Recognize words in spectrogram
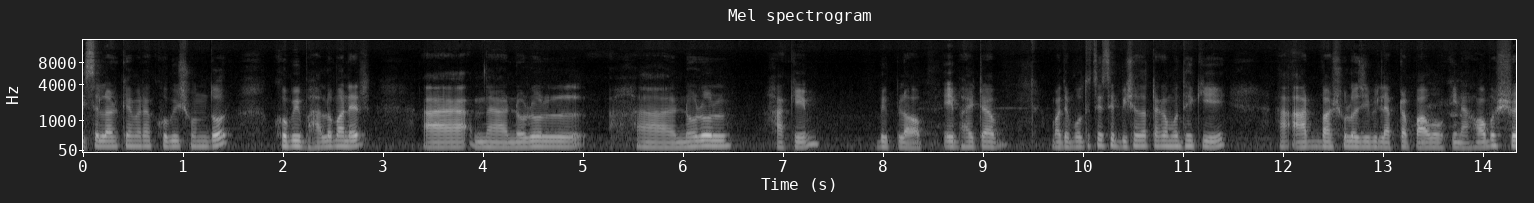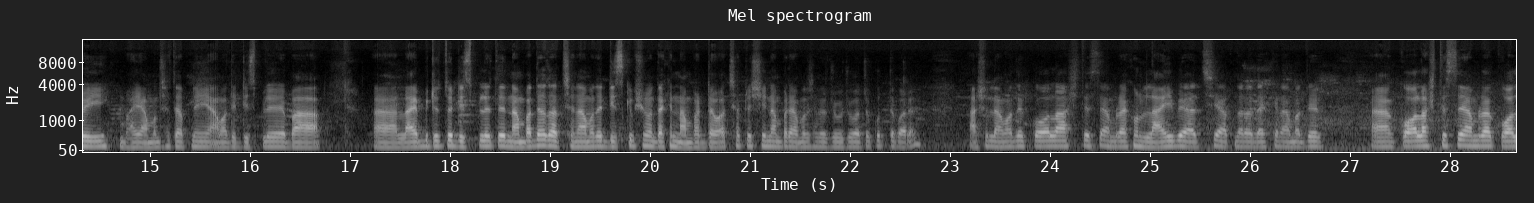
এসএলআর ক্যামেরা, খুবই সুন্দর, খুবই ভালো মানের। নুরুল নুরুল হাকিম বিপ্লব। এই ভাইটা আমাদের বলতে চাইছে, বিশ হাজার টাকার মধ্যে কি আট বা ষোলো জিবি ল্যাপটপ পাবো কি না অবশ্যই ভাই, আমাদের সাথে আপনি আমাদের ডিসপ্লে বা লাইভ ভিডিওতে ডিসপ্লেতে নাম্বার দেওয়া যাচ্ছে না, আমাদের ডিসক্রিপশনে দেখেন নাম্বার দেওয়া আছে, আপনি সেই নাম্বারে আমাদের সাথে যোগাযোগ করতে পারেন। আসলে আমাদের কল আসতেছে, আমরা এখন লাইভে আছি, আপনারা দেখেন আমাদের কল আসতেছে, আমরা কল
